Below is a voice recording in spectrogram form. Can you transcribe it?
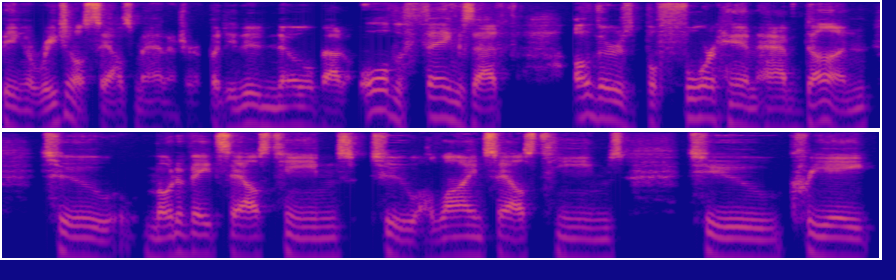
being a regional sales manager, but he didn't know about all the things that others before him have done to motivate sales teams, to align sales teams, to create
